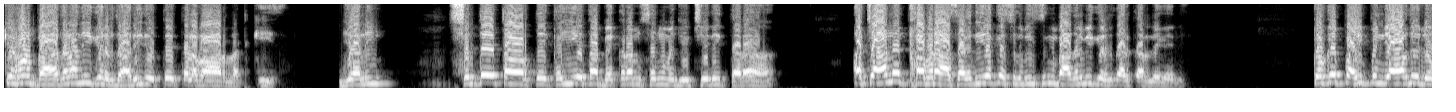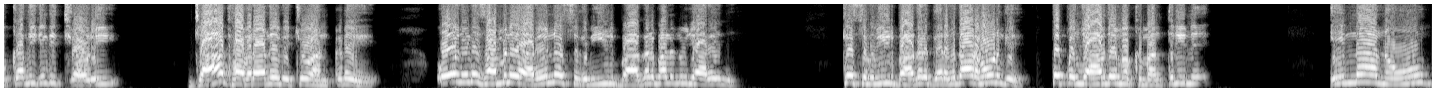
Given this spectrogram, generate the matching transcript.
ਕਿ ਹੁਣ ਬਾਦਲਾਂ ਦੀ ਗ੍ਰਿਫਤਾਰੀ ਦੇ ਉੱਤੇ ਤਲਵਾਰ ਲਟਕੀ ਹੈ। ਯਾਨੀ ਸਿੱਧੇ ਤੌਰ ਤੇ ਕਹੀਏ ਤਾਂ ਵਿਕਰਮ ਸਿੰਘ ਮਜੀਠੀਆ ਦੀ ਤਰ੍ਹਾਂ ਅਚਾਨਕ ਖਬਰ ਆ ਸਕਦੀ ਹੈ ਕਿ ਸੁਖਬੀਰ ਸਿੰਘ ਬਾਦਲ ਵੀ ਗ੍ਰਿਫਤਾਰ ਕਰ ਲਏ ਗਏ ਨੇ। ਕਿਉਂਕਿ ਭਾਈ ਪੰਜਾਬ ਦੇ ਲੋਕਾਂ ਦੀ ਜਿਹੜੀ ਥਿਉਰੀ ਜਾਂ ਖਬਰਾਂ ਦੇ ਵਿੱਚੋਂ ਅੰਕੜੇ, ਉਹ ਜਿਹੜੇ ਸਾਹਮਣੇ ਆ ਰਹੇ ਨੇ ਸੁਖਬੀਰ ਬਾਦਲ ਵੱਲ ਨੂੰ ਜਾ ਰਹੇ ਨੇ। ਕਿ ਸੁਖਬੀਰ ਬਾਦਲ ਗ੍ਰਿਫਤਾਰ ਹੋਣਗੇ ਤੇ ਪੰਜਾਬ ਦੇ ਮੁੱਖ ਮੰਤਰੀ ਨੇ ਇਹਨਾਂ ਨੂੰ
